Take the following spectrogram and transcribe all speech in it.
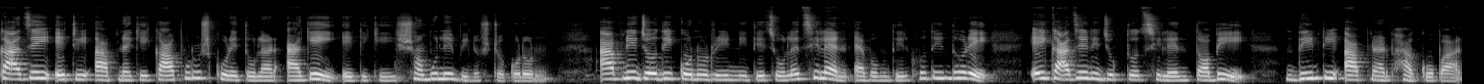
কাজেই এটি আপনাকে কাপুরুষ করে তোলার আগেই এটিকে সমূলে বিনষ্ট করুন। আপনি যদি কোনো ঋণ নিতে চলেছিলেন এবং দীর্ঘদিন ধরে এই কাজে নিযুক্ত ছিলেন, তবে দিনটি আপনার ভাগ্যবান।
